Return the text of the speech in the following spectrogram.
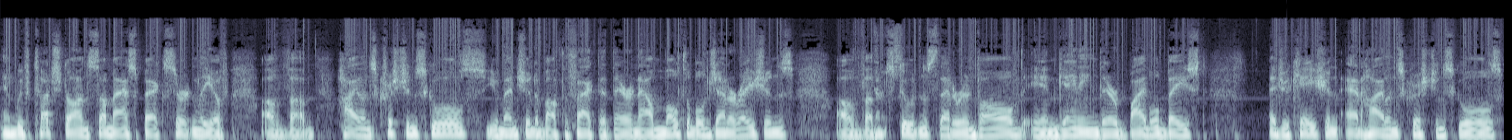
and we've touched on some aspects, certainly of of um, Highlands Christian schools. You mentioned about the fact that there are now multiple generations of um, yes. students that are involved in gaining their Bible based education at Highlands Christian schools.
